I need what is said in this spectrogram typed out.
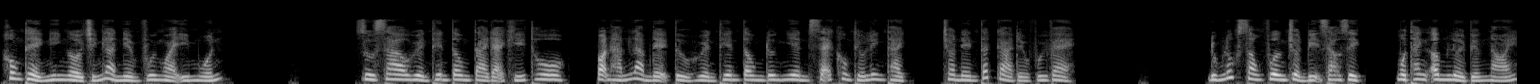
không thể nghi ngờ chính là niềm vui ngoài ý muốn. Dù sao huyền thiên tông tài đại khí thô, bọn hắn làm đệ tử huyền thiên tông đương nhiên sẽ không thiếu linh thạch, cho nên tất cả đều vui vẻ. Đúng lúc song phương chuẩn bị giao dịch, một thanh âm lười biếng nói.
